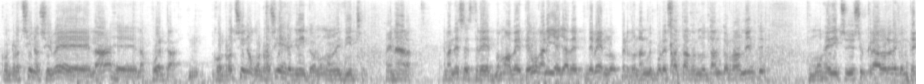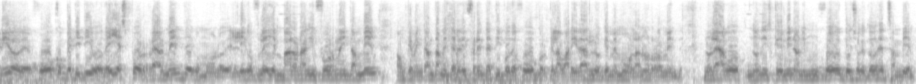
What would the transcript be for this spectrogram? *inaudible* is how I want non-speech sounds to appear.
Con Roxy no sirve las, eh, las puertas. Con Roxy no, con Roxy es el grito, ¿no? Me habéis dicho. No hay nada. Grandes estrés. Vamos a ver, tengo ganilla ya de, verlo. Perdonadme por estar tardando tanto realmente. Como os he dicho, yo soy creador de contenido de juegos competitivos, de eSport realmente, como lo del League of Legends, Valorant y Fortnite también, aunque me encanta meter diferentes tipos de juegos porque la variedad es lo que me mola, ¿no? Realmente. No le hago, no discrimino a ningún juego y pienso que todos están bien.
